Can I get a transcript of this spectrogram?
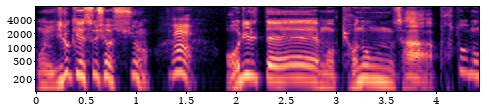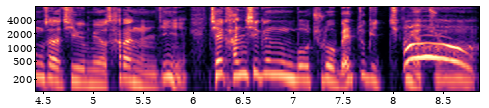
어, 이렇게 쓰셨슈. 네. 어릴 때 뭐 벼농사, 포도농사 지으며 살았는데 제 간식은 뭐 주로 메뚜기 튀김이었죠.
